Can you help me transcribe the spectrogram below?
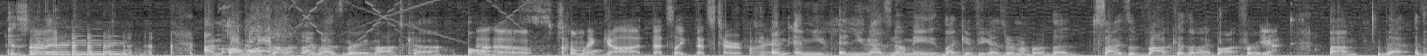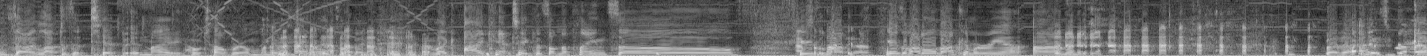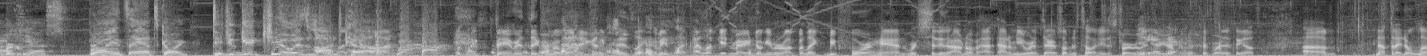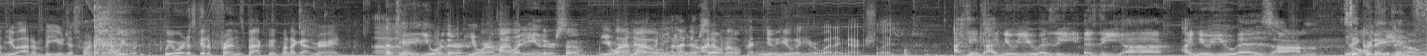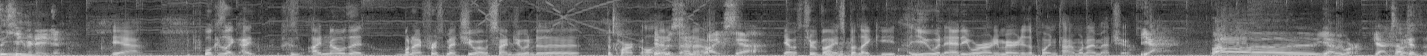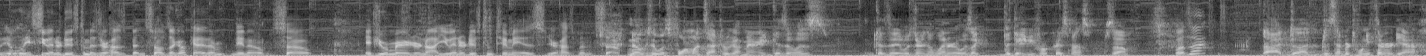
Because Oh, yeah. I'm almost done with my raspberry vodka. Uh-oh. Oh my god. That's like that's terrifying. And and you and you guys know me. Like if you guys remember the size of vodka that I bought for Yeah. Um, that that I left as a tip in my hotel room when I went to my wedding. I'm like, I can't take this on the plane, so here's a, bottle, vodka. here's a bottle of vodka, Maria. Um, but uh, I just remember yes. Brian's aunt going, "Did you get Q his Oh my vodka?" god. That's my favorite thing from my wedding. Like, it's like I mean, like I love getting married. Don't get me wrong, but like beforehand, we're sitting there. I don't know if Adam, you weren't there, so I'm just telling you the story really Yeah, for your yeah. benefit more than anything else. Um, not that I don't love you, Adam, but you just weren't there. We, were, we weren't as good of friends back when I got married. Um, That's okay. You weren't there. You weren't at my wedding either. So you weren't I at my wedding and I, either. know. I don't know if I knew you at your wedding actually. I think I knew you as the as the uh, I knew you as um Secret agent Secret agent. Yeah. Well, because like I, because I know that when I first met you, I was signed you into the, the park. I'll It was through out. Vice. Yeah. Yeah, it was through Vice, but like you and Eddie were already married at the point in time when I met you. Yeah. Uh, yeah, we were. Yeah, 'cause I was- Because at least you introduced him as your husband, so I was like, okay, then you know. So, if you were married or not, you introduced him to me as your husband. So, no, because it was four months after we got married. Because it was because it was during the winter. It was like the day before Christmas. So was it? uh, d- uh, December twenty third. Yeah.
